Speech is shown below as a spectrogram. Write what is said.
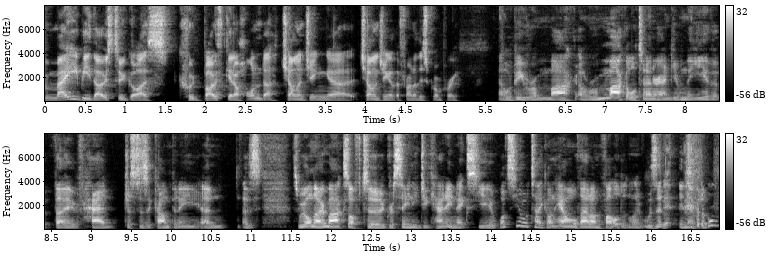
maybe those two guys could both get a Honda challenging uh, challenging at the front of this Grand Prix. That would be remark- a remarkable turnaround given the year that they've had just as a company. And as, as we all know, Marc's off to Gresini Ducati next year. What's your take on how all that unfolded? Like, was it inevitable?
